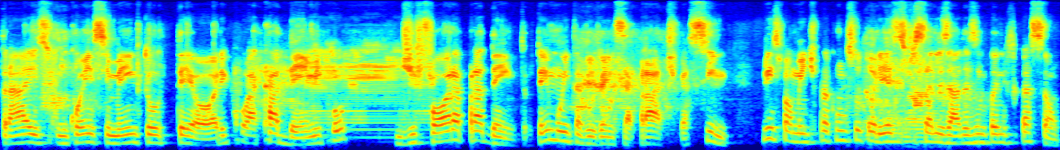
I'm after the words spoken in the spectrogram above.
traz um conhecimento teórico, acadêmico, de fora para dentro. Tem muita vivência prática? Sim, principalmente para consultorias especializadas em planificação.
